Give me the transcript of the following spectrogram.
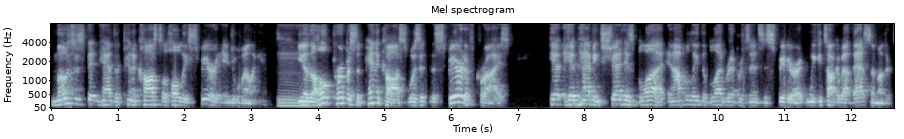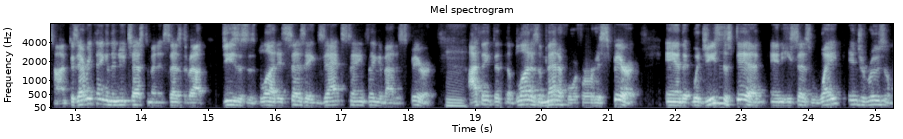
Moses didn't have the Pentecostal Holy Spirit indwelling him. Mm. You know, the whole purpose of Pentecost was that the Spirit of Christ, him, him, having shed his blood, and I believe the blood represents his spirit. And we can talk about that some other time because everything in the New Testament it says about Jesus' blood, it says the exact same thing about his spirit. Mm. I think that the blood is a metaphor for his spirit. And that what Jesus did, and he says, wait in Jerusalem,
